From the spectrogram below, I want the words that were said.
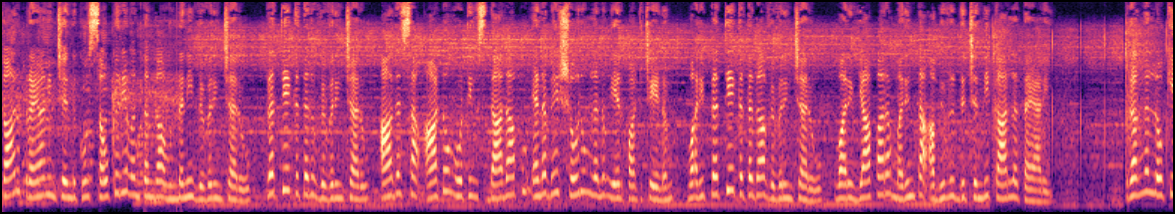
కారు ప్రయాణించేందుకు సౌకర్యవంతంగా ఉందని వివరించారు. ప్రత్యేకతను వివరించారు. ఆదర్శ ఆటోమోటివ్స్ దాదాపు ఎనభై షోరూంలను ఏర్పాటు చేయడం వారి ప్రత్యేకతగా వివరించారు. వారి వ్యాపారం మరింత అభివృద్ధి చెంది కార్ల తయారీ రంగంలోకి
